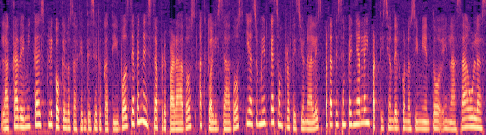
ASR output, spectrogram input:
La académica explicó que los agentes educativos deben estar preparados, actualizados y asumir que son profesionales para desempeñar la impartición del conocimiento en las aulas.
